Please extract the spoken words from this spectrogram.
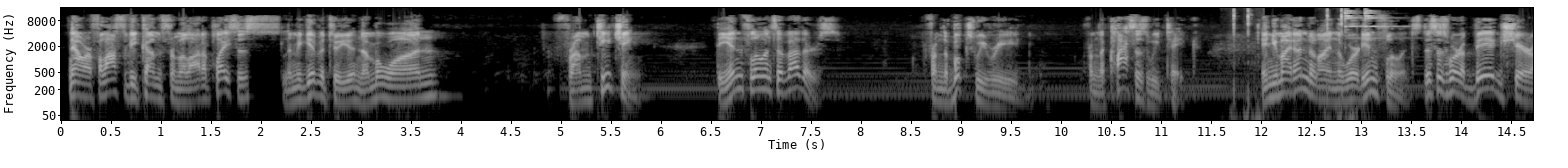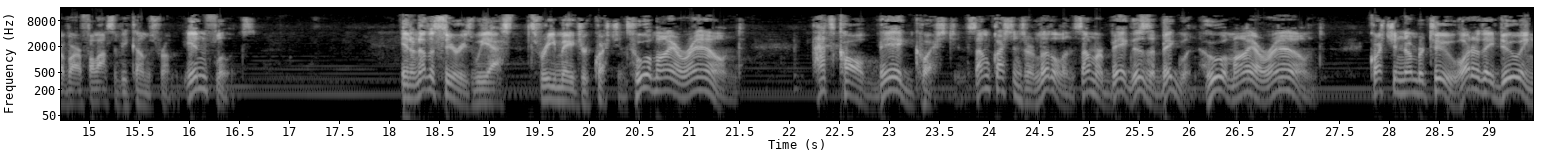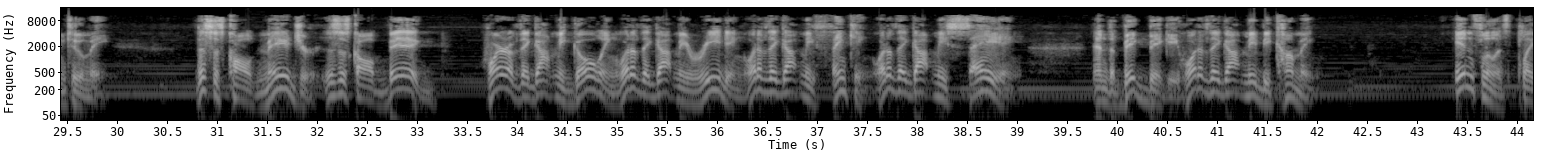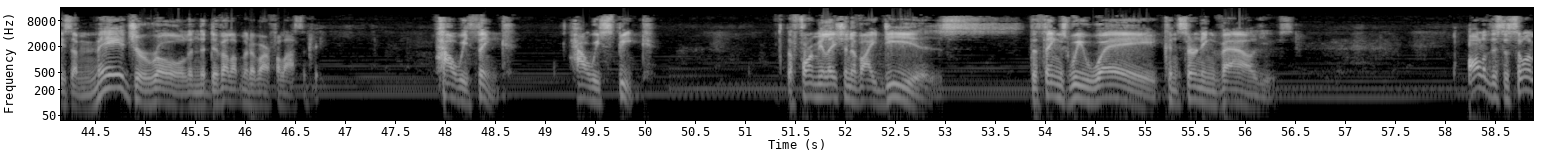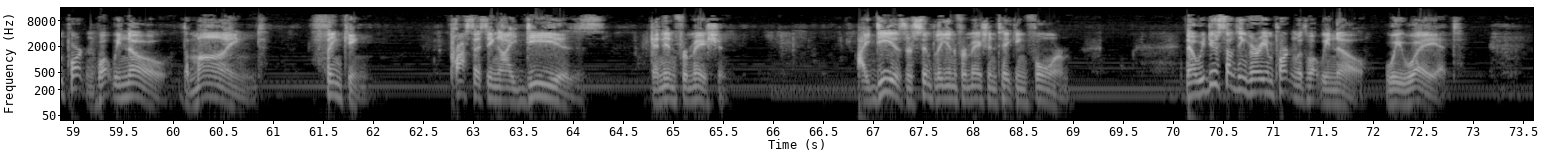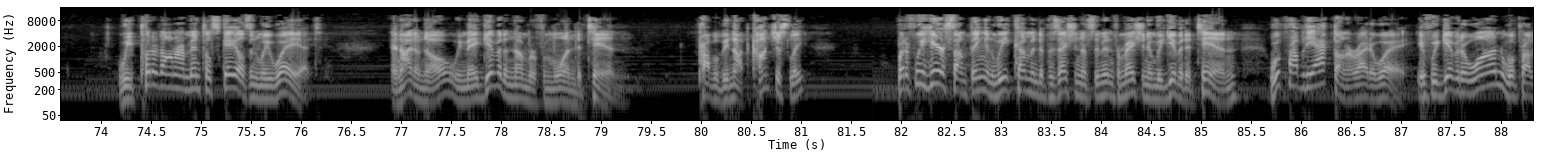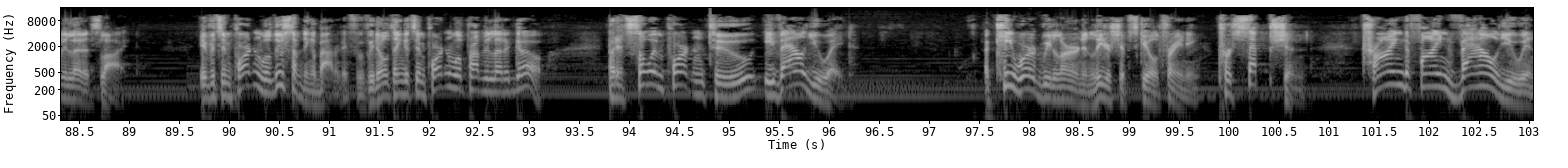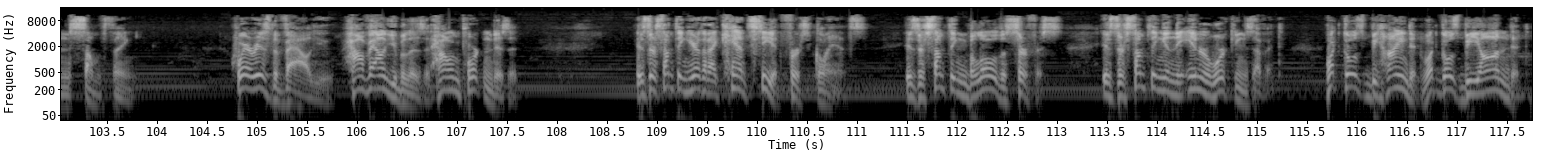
Now, our philosophy comes from a lot of places. Let me give it to you. Number one, from teaching. The influence of others. From the books we read. From the classes we take. And you might underline the word influence. This is where a big share of our philosophy comes from. Influence. In another series, we asked three major questions. Who am I around? That's called big questions. Some questions are little and some are big. This is a big one. Who am I around? Question number two, what are they doing to me? This is called major. This is called big. Where have they got me going? What have they got me reading? What have they got me thinking? What have they got me saying? And the big biggie, what have they got me becoming? Influence plays a major role in the development of our philosophy how we think, how we speak, the formulation of ideas, the things we weigh concerning values. All of this is so important. What we know, the mind, thinking, processing ideas and information. Ideas are simply information taking form. Now we do something very important with what we know. We weigh it. We put it on our mental scales and we weigh it. And I don't know, we may give it a number from 1 to 10. Probably not consciously. But if we hear something and we come into possession of some information and we give it a 10, we'll probably act on it right away. If we give it a 1, we'll probably let it slide. If it's important, we'll do something about it. If, if we don't think it's important, we'll probably let it go. But it's so important to evaluate. A key word we learn in leadership skill training, perception. Trying to find value in something. Where is the value? How valuable is it? How important is it? Is there something here that I can't see at first glance? Is there something below the surface? Is there something in the inner workings of it? What goes behind it? What goes beyond it?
